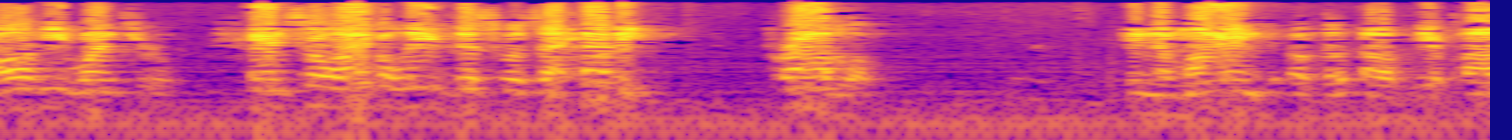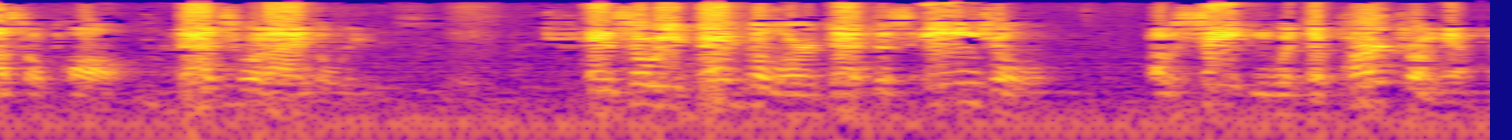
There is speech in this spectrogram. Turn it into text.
all he went through. And so I believe this was a heavy problem in the mind of the, of the apostle Paul. That's what I believe. And so he begged the Lord that this angel of Satan would depart from him.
